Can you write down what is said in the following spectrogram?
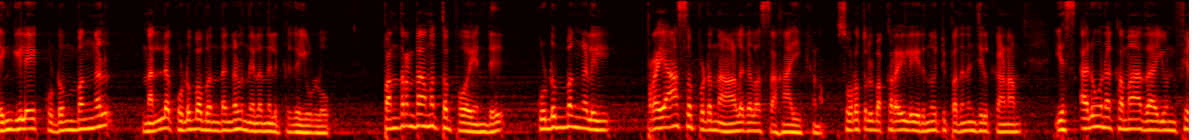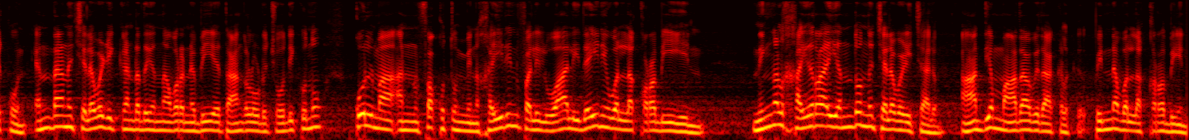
എങ്കിലേ കുടുംബങ്ങൾ നല്ല കുടുംബ ബന്ധങ്ങൾ നിലനിൽക്കുകയുള്ളൂ. പന്ത്രണ്ടാമത്തെ പോയിന്റ് കുടുംബങ്ങളിൽ പ്രയാസപ്പെടുന്ന ആളുകളെ സഹായിക്കണം. സൂറത്തുൽ ബക്രയിലെ ഇരുന്നൂറ്റി പതിനഞ്ചിൽ കാണാം. യസ് അലൂന കമാദ യുൻഫിഖൂൻ. എന്താണ് ചിലവഴിക്കേണ്ടത് എന്ന് അവർ നബിയെ താങ്കളോട് ചോദിക്കുന്നു. കുൽമ അൻഫഖുത്തും മിൻ ഖൈരിൻ ഫലിൽ വാലിദൈനി വല്ല ഖറബീൻ. നിങ്ങൾ ഹൈറായി എന്തൊന്ന് ചെലവഴിച്ചാലും ആദ്യം മാതാപിതാക്കൾക്ക് പിന്നെ വല്ല അക്രബീൻ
